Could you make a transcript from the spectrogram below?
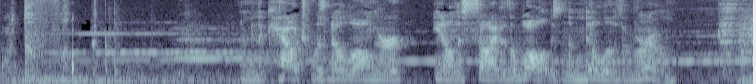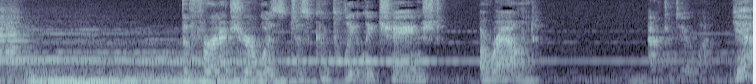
What the fuck? I mean, the couch was no longer, you know, on the side of the wall, it was in the middle of the room. The furniture was just completely changed around. After day one. Yeah.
